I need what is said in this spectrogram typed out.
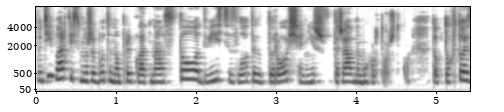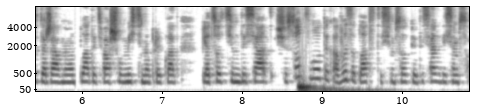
тоді вартість може бути, наприклад, на 100-200 злотих дорожча, ніж в державному гуртожитку відсотку. Тобто хтось державному платить вашому місті, наприклад, 570-600 злотих, а ви заплатите 750-800.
